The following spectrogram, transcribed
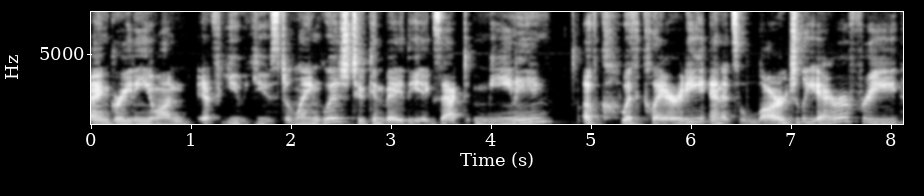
and grading you on if you used language to convey the exact meaning of with clarity and it's largely error free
